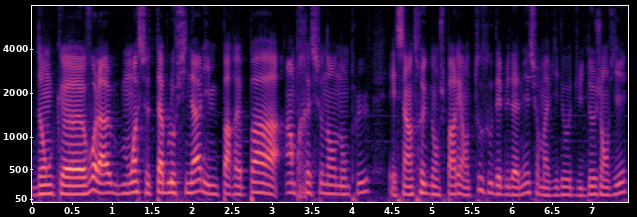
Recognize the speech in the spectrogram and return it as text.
Donc euh, voilà, moi ce tableau final, il me paraît pas impressionnant non plus, et c'est un truc dont je parlais en tout, tout début d'année sur ma vidéo du 2 janvier.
